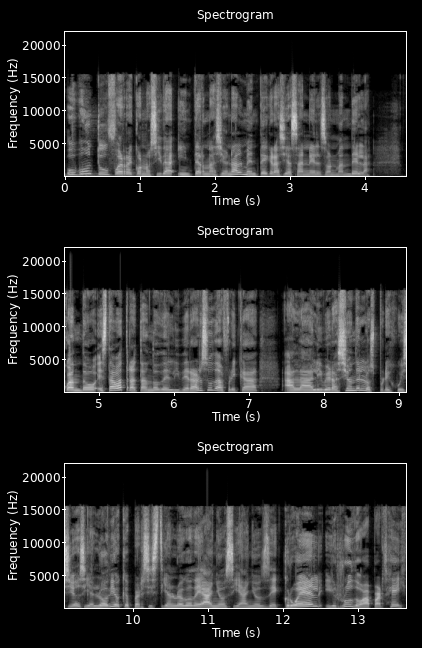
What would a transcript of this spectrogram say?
Ubuntu fue reconocida internacionalmente gracias a Nelson Mandela, cuando estaba tratando de liderar Sudáfrica a la liberación de los prejuicios y el odio que persistían luego de años y años de cruel y rudo apartheid.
